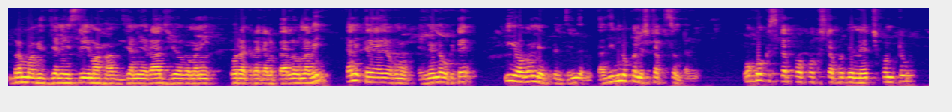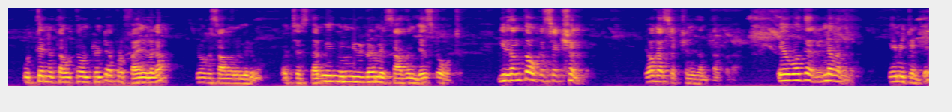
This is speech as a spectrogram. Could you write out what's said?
బ్రహ్మ విద్యని శ్రీ మహావిద్యని రాజయోగం అని ఓ రకరకాల పేర్లు ఉన్నవి. కానీ క్రియాయోగము ఎన్నెన్నో ఒకటే. ఈ యోగం నేర్పించడం జరుగుతుంది. అది ఇన్ని కొన్ని స్టెప్స్ ఉంటాయి. ఒక్కొక్క స్టెప్ ఒక్కొక్క స్టెప్ మీరు నేర్చుకుంటూ ఉత్తీర్ణత అవుతూ ఉంటుంటే అప్పుడు ఫైనల్గా యోగ సాధనలు మీరు వచ్చేస్తారు. మీరు ఇండివిజువల్ మీరు సాధన చేసుకోవచ్చు. ఇదంతా ఒక సెక్షన్ యోగా సెక్షన్ ఇదంతా కూడా. ఇకపోతే రెండవది ఏమిటంటే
